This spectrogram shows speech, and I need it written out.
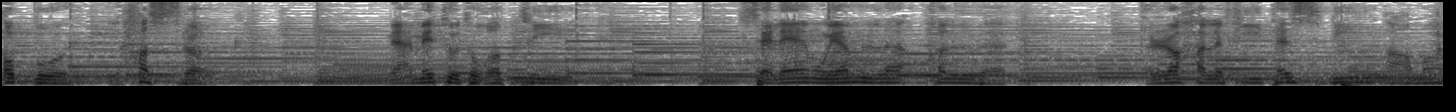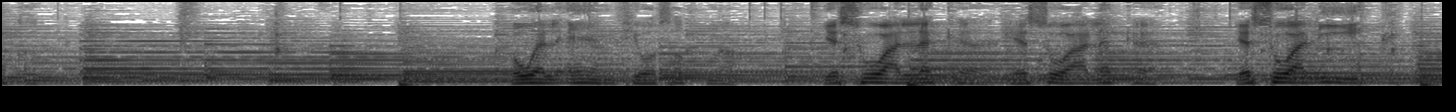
حبه يحصرك نعمته تغطيك سلامه يملأ قلبك الراحة اللي فيه تسبي أعماقك. هو الآن في وسطنا يسوع لك يسوع لك يسوع ليك.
